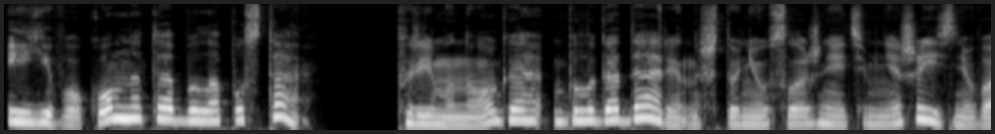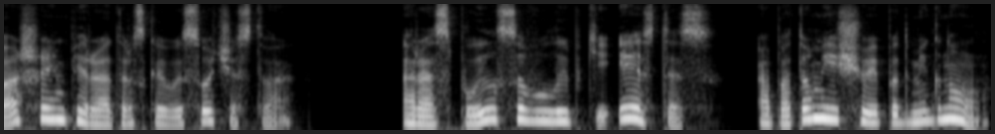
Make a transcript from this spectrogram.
и его комната была пуста. «Премного благодарен, что не усложняете мне жизнь, ваше императорское высочество». Расплылся в улыбке Эстес, а потом еще и подмигнул.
